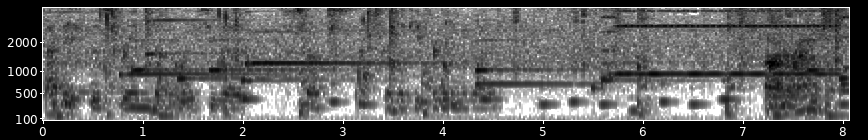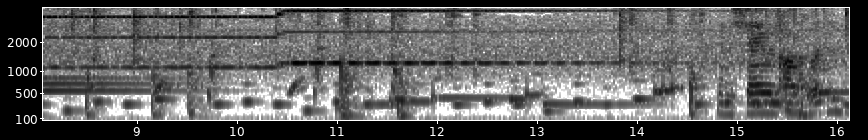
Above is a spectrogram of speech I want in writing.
fact that the screen doesn't let you see that sucks because I keep forgetting about it. Alright. And stand on the button. so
